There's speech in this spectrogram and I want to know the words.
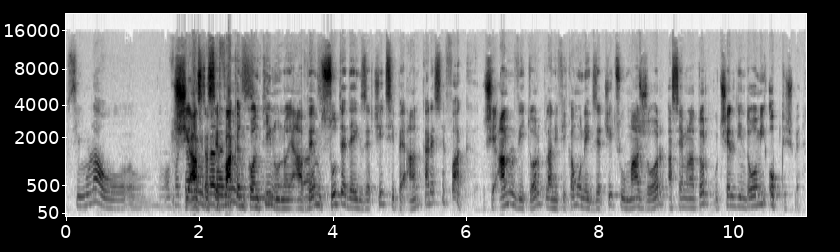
simulau și asta se fac în continuu. Noi avem sute de exerciții pe an care se fac. Și anul viitor planificăm un exercițiu major asemănător cu cel din 2018.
